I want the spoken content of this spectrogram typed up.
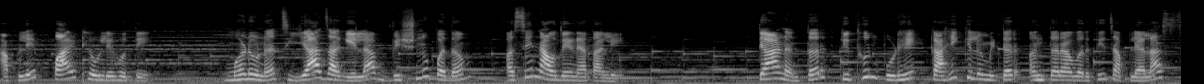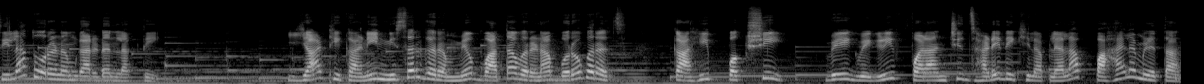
आपले पाय ठेवले होते. म्हणूनच या जागेला विष्णुपदम असे नाव देण्यात आले. त्यानंतर तिथून पुढे काही किलोमीटर अंतरावरतीच आपल्याला सिला तोरणम गार्डन लागते. या ठिकाणी निसर्गरम्य वातावरणाबरोबरच काही पक्षी वेगवेगळी फळांची झाडे देखील आपल्याला पाहायला मिळतात.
